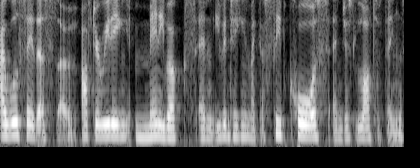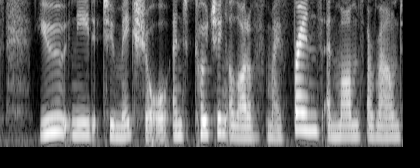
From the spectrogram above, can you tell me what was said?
I will say this though, after reading many books and even taking like a sleep course and just lots of things, you need to make sure and coaching a lot of my friends and moms around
